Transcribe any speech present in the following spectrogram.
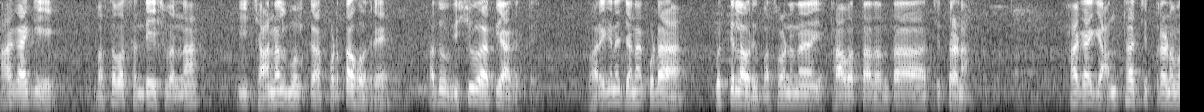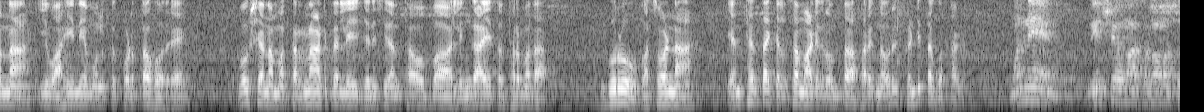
ಹಾಗಾಗಿ ಬಸವ ಸಂದೇಶವನ್ನು ಈ ಚಾನಲ್ ಮೂಲಕ ಕೊಡ್ತಾ ಹೋದರೆ ಅದು ವಿಶ್ವವ್ಯಾಪಿ ಆಗುತ್ತೆ. ಹೊರಗಿನ ಜನ ಕೂಡ ಗೊತ್ತಿಲ್ಲ ಅವ್ರಿಗೆ. ಬಸವಣ್ಣನ ಯಥಾವತ್ತಾದಂಥ ಚಿತ್ರಣ. ಹಾಗಾಗಿ ಅಂಥ ಚಿತ್ರಣವನ್ನು ಈ ವಾಹಿನಿಯ ಮೂಲಕ ಕೊಡ್ತಾ ಹೋದರೆ ಬಹುಶಃ ನಮ್ಮ ಕರ್ನಾಟಕದಲ್ಲಿ ಜನಿಸಿದಂಥ ಒಬ್ಬ ಲಿಂಗಾಯತ ಧರ್ಮದ ಗುರು ಬಸವಣ್ಣ ಎಂಥೆಂಥ ಕೆಲಸ ಮಾಡಿದರು ಅಂತ ಹೊರಗಿನವ್ರಿಗೆ ಖಂಡಿತ ಗೊತ್ತಾಗುತ್ತೆ. ಮೊನ್ನೆ ವೀರಶೈವ ಮಹಾಸಭಾ ಮತ್ತು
